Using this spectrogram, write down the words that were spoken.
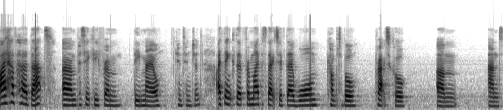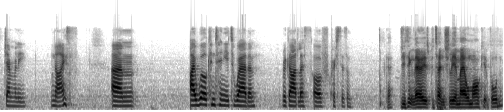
I have heard that, um, particularly from the male contingent. I think that from my perspective, they're warm, comfortable, practical, um, and generally nice. Um, I will continue to wear them, regardless of criticism. Okay. Do you think there is potentially a male market for them?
